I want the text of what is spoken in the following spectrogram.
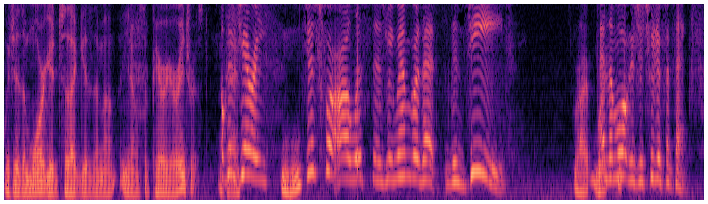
which is a mortgage, so that gives them a you know superior interest. okay, Jerry. Mm-hmm. Just for our listeners, remember that the deed Right. and the mortgage are two different things.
